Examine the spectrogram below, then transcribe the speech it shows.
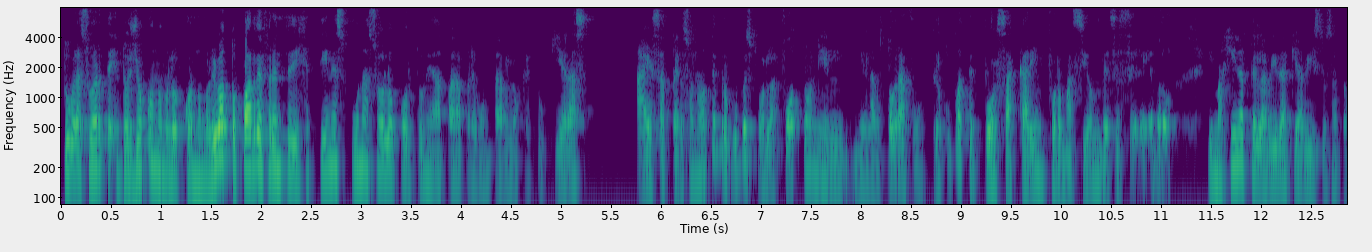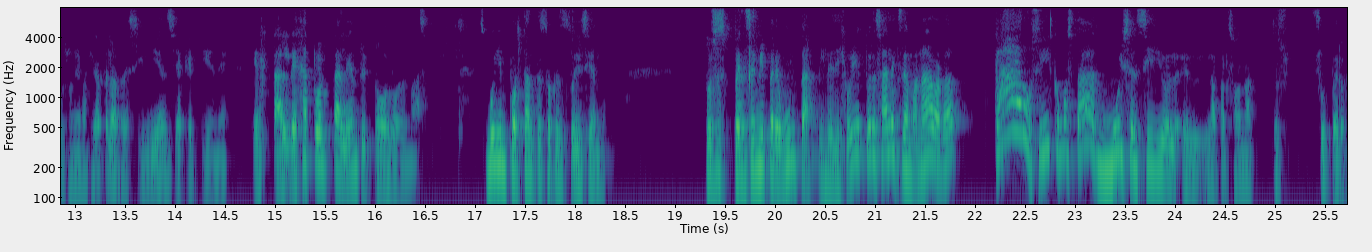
Tuve la suerte, entonces yo cuando me, lo, cuando me lo iba a topar de frente dije, tienes una sola oportunidad para preguntar lo que tú quieras a esa persona. No te preocupes por la foto ni el, ni el autógrafo, preocúpate por sacar información de ese cerebro. Imagínate la vida que ha visto esa persona, imagínate la resiliencia que tiene, el tal, deja todo el talento y todo lo demás. Es muy importante esto que te estoy diciendo. Entonces pensé mi pregunta y le dije, oye, tú eres Alex de Maná, ¿verdad? Claro, sí, ¿cómo estás? Muy sencillo la persona, súper,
